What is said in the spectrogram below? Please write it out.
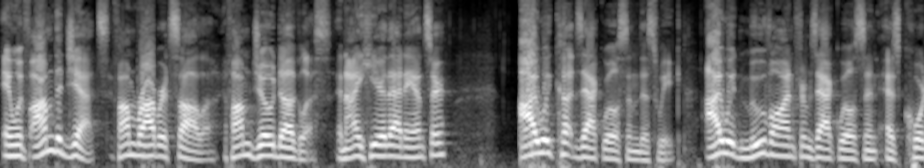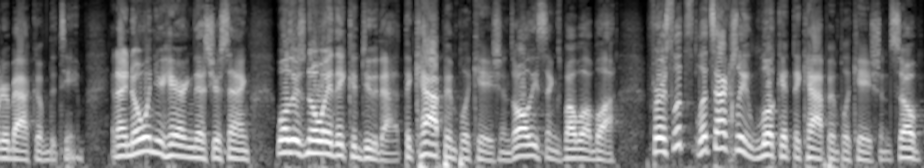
And if I'm the Jets, if I'm Robert Saleh, if I'm Joe Douglas, and I hear that answer, I would cut Zach Wilson this week. I would move on from Zach Wilson as quarterback of the team. And I know when you're hearing this, you're saying, well, there's no way they could do that. The cap implications, all these things, blah, blah, blah. First, let's let's actually look at the cap implications. So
